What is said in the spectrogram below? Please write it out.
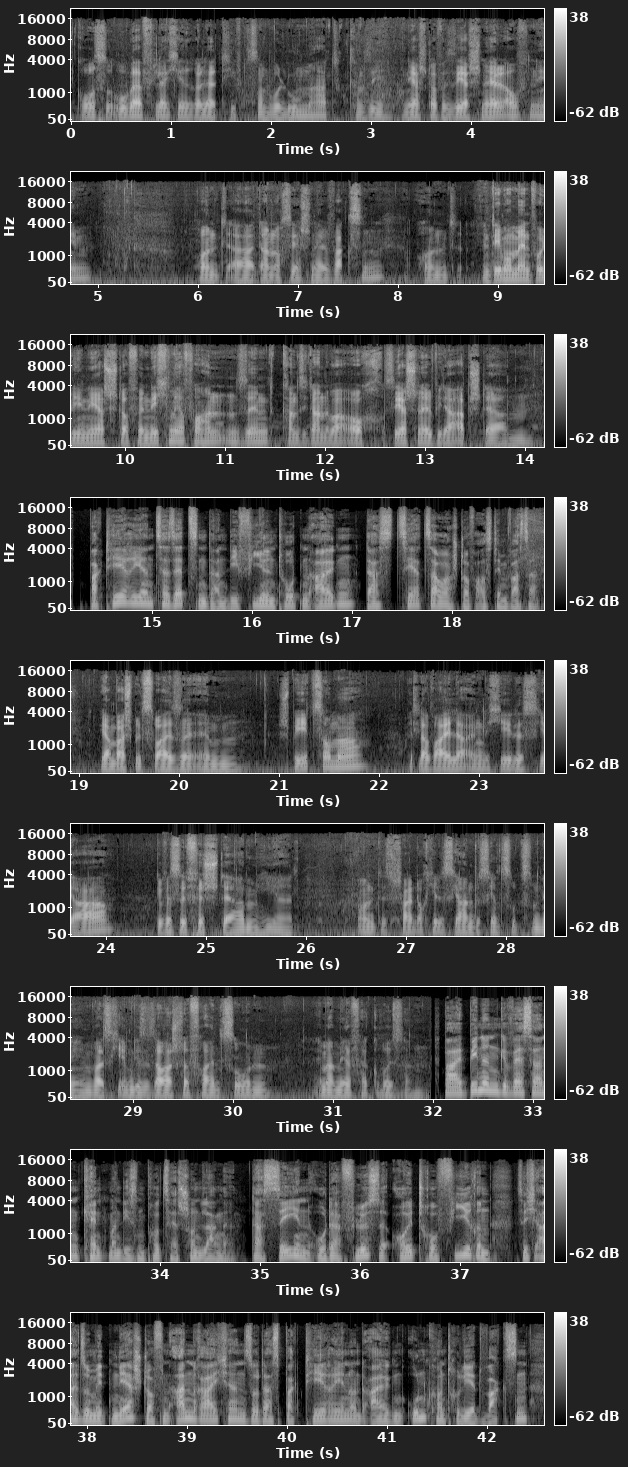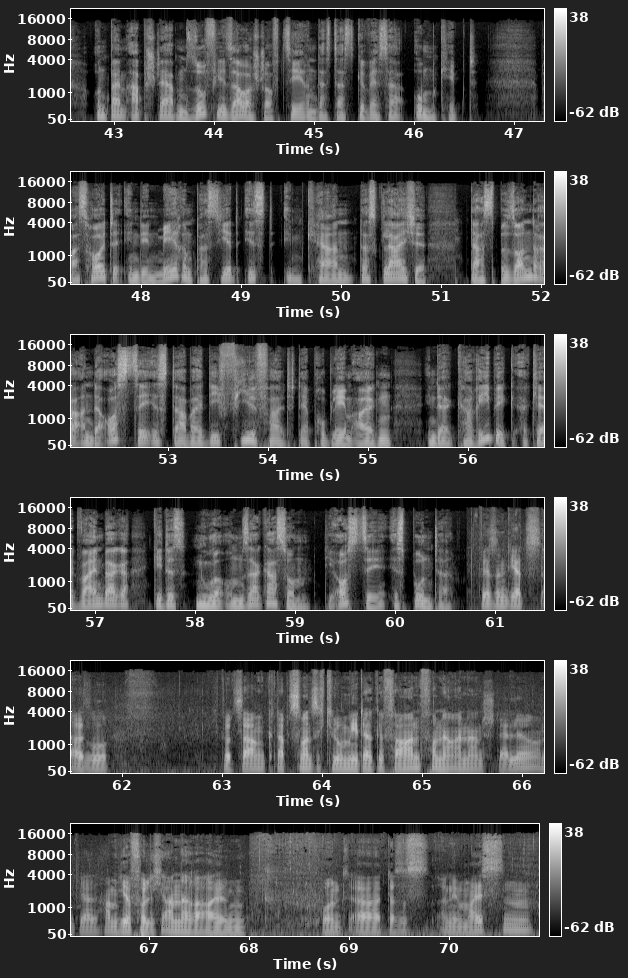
große Oberfläche relativ zum Volumen hat, kann sie Nährstoffe sehr schnell aufnehmen und äh, dann auch sehr schnell wachsen. Und in dem Moment, wo die Nährstoffe nicht mehr vorhanden sind, kann sie dann aber auch sehr schnell wieder absterben. Bakterien zersetzen dann die vielen toten Algen, das zehrt Sauerstoff aus dem Wasser. Wir haben beispielsweise im Spätsommer mittlerweile eigentlich jedes Jahr gewisse Fischsterben hier. Und es scheint auch jedes Jahr ein bisschen zuzunehmen, weil sich eben diese sauerstofffreien Zonen immer mehr vergrößern. Bei Binnengewässern kennt man diesen Prozess schon lange. Dass Seen oder Flüsse eutrophieren, sich also mit Nährstoffen anreichern, sodass Bakterien und Algen unkontrolliert wachsen und beim Absterben so viel Sauerstoff zehren, dass das Gewässer umkippt. Was heute in den Meeren passiert, ist im Kern das Gleiche. Das Besondere an der Ostsee ist dabei die Vielfalt der Problemalgen. In der Karibik, erklärt Weinberger, geht es nur um Sargassum. Die Ostsee ist bunter. Wir sind jetzt also, ich würde sagen, knapp 20 Kilometer gefahren von einer anderen Stelle und wir haben hier völlig andere Algen. Und äh, das ist an den meisten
